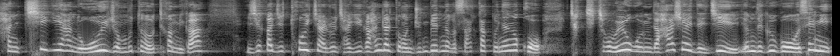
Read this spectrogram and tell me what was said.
한 치기 한 5일 전부터는 어떻게 합니까? 이제까지 토익 자료 자기가 한 달 동안 준비했는 거 싹 다 꺼내놓고 착착착 외우고 입니다 하셔야 되지. 여러분들 그거 쌤이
